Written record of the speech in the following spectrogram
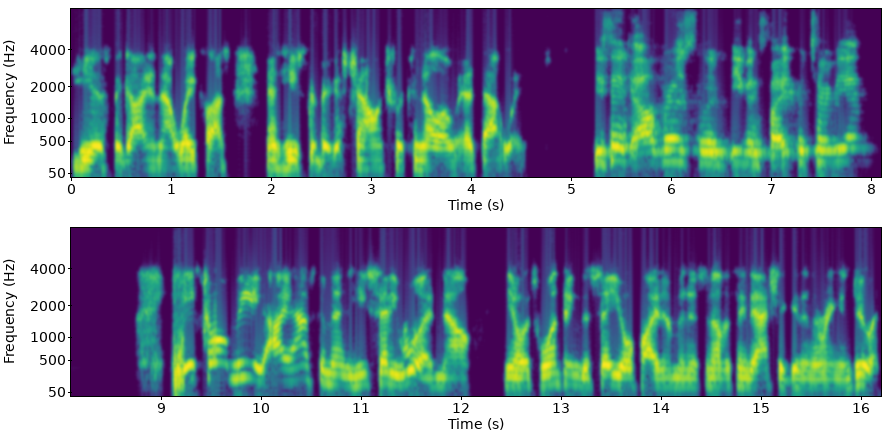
he is the guy in that weight class and he's the biggest challenge for Canelo at that weight. Do you think Alvarez would even fight Beterbiev? He told me, I asked him that and he said he would. Now, you know, it's one thing to say you'll fight him, and it's another thing to actually get in the ring and do it.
